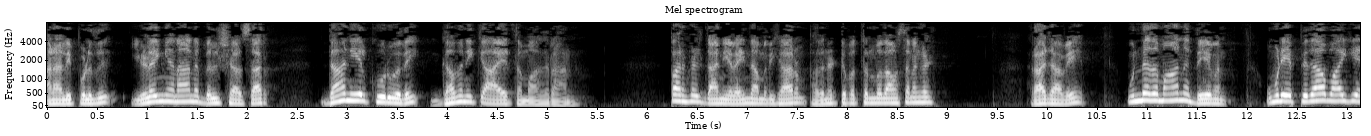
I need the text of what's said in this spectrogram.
ஆனால் இப்பொழுது இளைஞனான பெல்ஷாசார் தானியல் கூறுவதை கவனிக்க ஆயத்தமாகிறான். பாருங்கள் தானியல் ஐந்தாம் அதிகாரம் பதினெட்டு பத்தொன்பதாம் வசனங்கள். ராஜாவே உன்னதமான தேவன் உம்முடைய பிதாவாகிய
